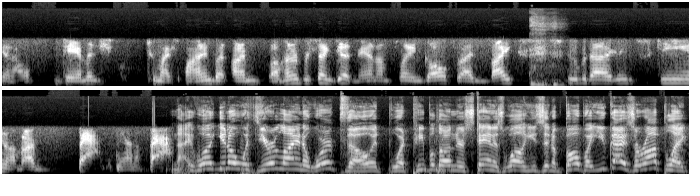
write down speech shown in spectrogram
you know, damage to my spine, but I'm 100% good, man. I'm playing golf, riding bikes, scuba diving, skiing. I'm, I'm back, man. I'm back. Now, well, you know, with your line of work, though, it, what people don't understand is, well, he's in a boat, but you guys are up like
